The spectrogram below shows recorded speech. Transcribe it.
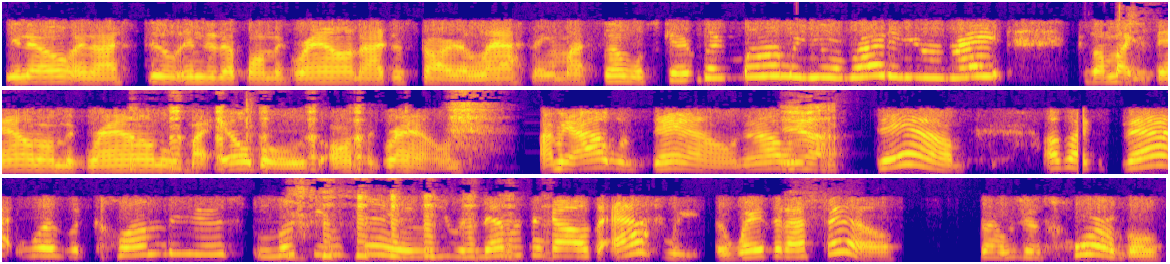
you know, and I still ended up on the ground. I just started laughing, and my son was scared. He was like, "Mom, are you all right? Are you all right?" Because I'm like down on the ground with my elbows on the ground. I mean, I was down, and I was Yeah. like, "Damn!" I was like, "That was the clumsiest looking thing. you would never think I was an athlete. The way that I fell, so it was just horrible."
